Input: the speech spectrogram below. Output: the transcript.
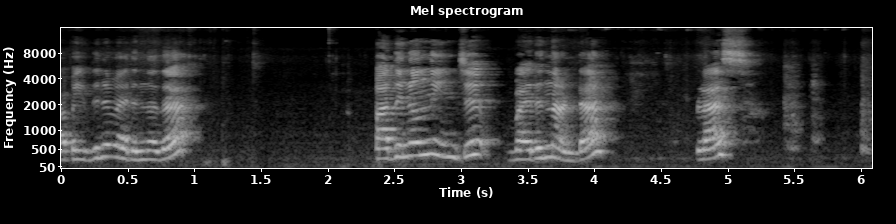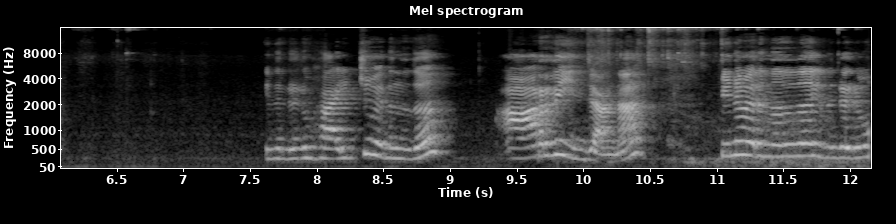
അപ്പൊ ഇതിന് വരുന്നത് പതിനൊന്ന് ഇഞ്ച് വരുന്നുണ്ട്. പ്ലസ് ഇതിന്റെ ഒരു ഹൈറ്റ് വരുന്നത് ആറര ഇഞ്ചാണ് പിന്നെ വരുന്നത് ഇതിന്റെ ഒരു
